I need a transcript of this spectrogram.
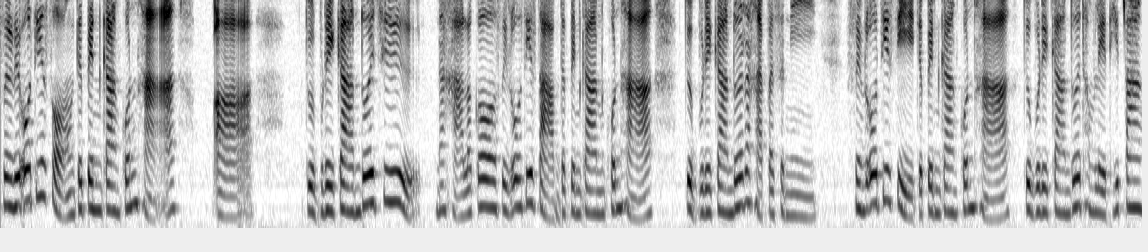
ซีน r ร o ที่ 2 จะเป็นการค้นหาา จุดบริการด้วยชื่อนะคะ แล้วก็ซีโร่ที่ 3 จะเป็นการค้นหาจุดบริการด้วยรหัสไปรษณีย์ซีโร่ที่ 4 จะเป็นการค้นหาจุดบริการด้วยทำเลที่ตั้ง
